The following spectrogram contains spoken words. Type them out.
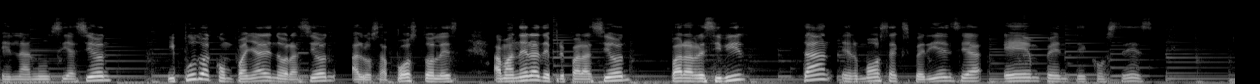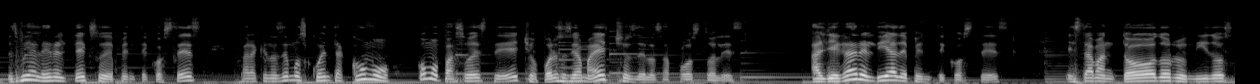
en la Anunciación y pudo acompañar en oración a los apóstoles a manera de preparación para recibir tan hermosa experiencia en Pentecostés. Les voy a leer el texto de Pentecostés para que nos demos cuenta cómo, cómo pasó este hecho. Por eso se llama Hechos de los Apóstoles. Al llegar el día de Pentecostés, estaban todos reunidos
